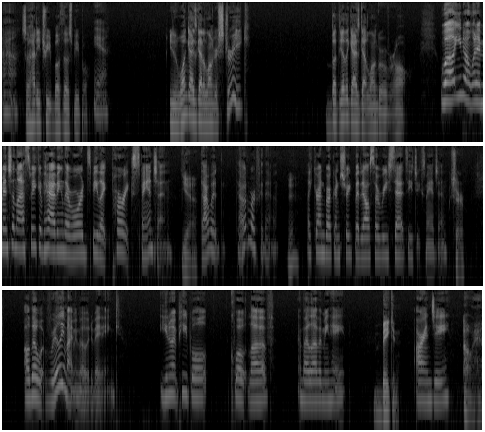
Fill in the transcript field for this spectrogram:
Uh huh. So how do you treat both those people? Yeah. You know, one guy's got a longer streak, but the other guy's got longer overall. Well, you know what I mentioned last week of having the rewards be like per expansion. Yeah, That would that would work for that. yeah, Like your unbroken streak, but it also resets each expansion. sure. Although what really might be motivating, you know what people quote love, and by love I mean hate. Bacon. RNG. Oh yeah,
